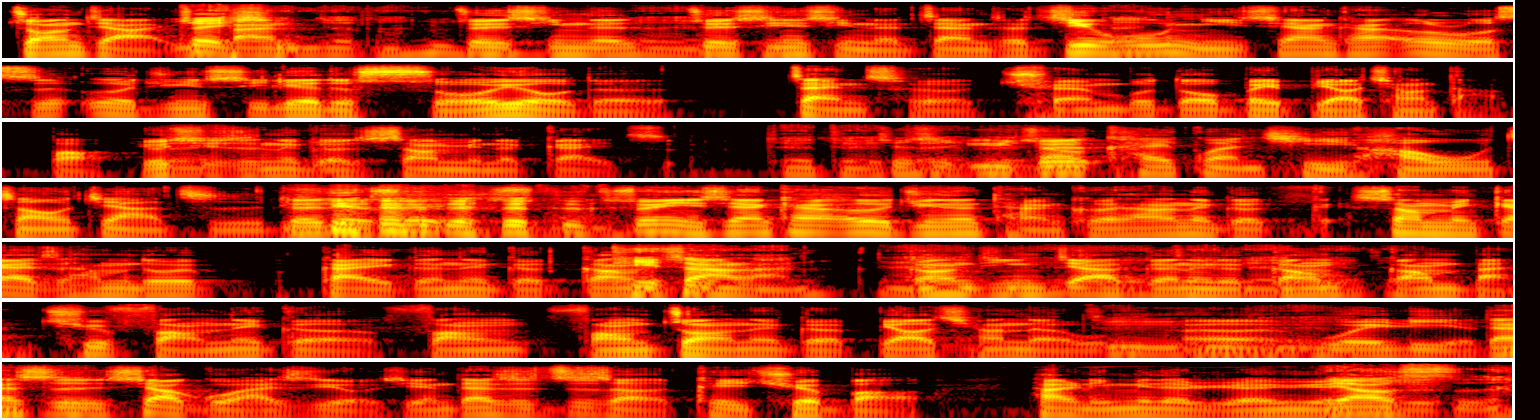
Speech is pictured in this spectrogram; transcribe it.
装甲一般最新的最新型的战车，几乎你现在看俄罗斯俄军系列的所有的。战车全部都被标枪打爆，尤其是那个上面的盖子，对对，就是遇到开罐器毫无招架之力。对对对对，所以你现在看俄军的坦克，它那个上面盖子，他们都会盖一个那个钢筋栅栏、钢筋架跟那个钢钢板，去防那个防防撞那个标枪的呃威力，但是效果还是有限，但是至少可以确保它里面的人员不要死，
